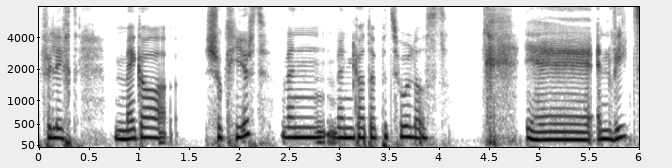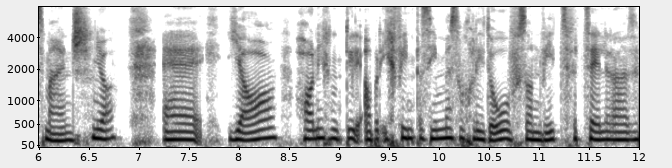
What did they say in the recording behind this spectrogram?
vielleicht mega schockiert, wenn, wenn gerade jemand zulässt? Äh, ein Witz meinst du? Ja. Äh, ja, habe ich natürlich, aber ich finde das immer so ein bisschen doof, so einen Witz erzählen, also,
